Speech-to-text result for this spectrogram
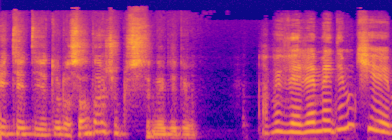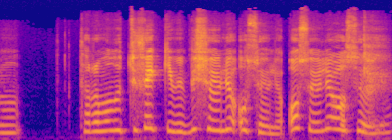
hit diye durursan daha çok üstüne geliyor. Abi veremedim ki. Taramalı tüfek gibi bir söylüyor o söylüyor. O söylüyor o söylüyor.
